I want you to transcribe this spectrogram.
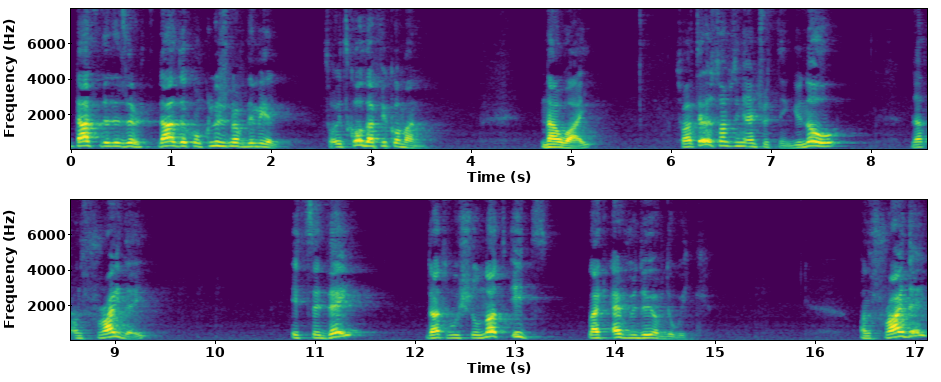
That's the dessert. That's the conclusion of the meal. So it's called afikuman. Now why? So I'll tell you something interesting. You know that on Friday, it's a day that we should not eat like every day of the week. On Friday,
